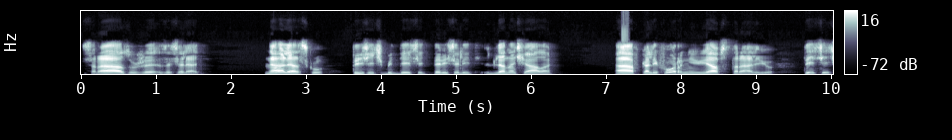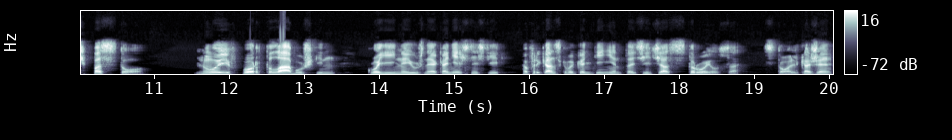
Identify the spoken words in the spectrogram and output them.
сразу же заселять. На Аляску тысяч бы десять переселить для начала, а в Калифорнию и Австралию тысяч по сто. Ну и в порт Лабушкин, коей на южной оконечности африканского континента сейчас строился, столько же.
